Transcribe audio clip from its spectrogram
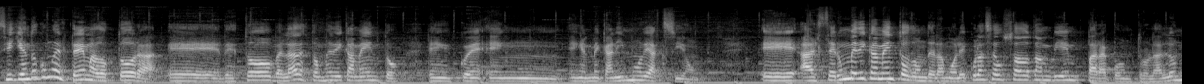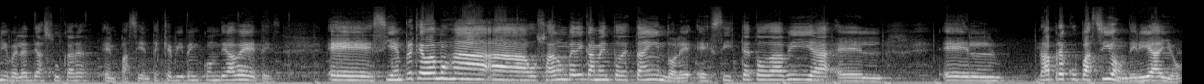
Siguiendo con el tema, doctora, eh, de estos, ¿verdad? De estos medicamentos en, el mecanismo de acción. Eh, al ser un medicamento donde la molécula se ha usado también para controlar los niveles de azúcar en pacientes que viven con diabetes, eh, siempre que vamos a, usar un medicamento de esta índole, existe todavía la preocupación, diría yo,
